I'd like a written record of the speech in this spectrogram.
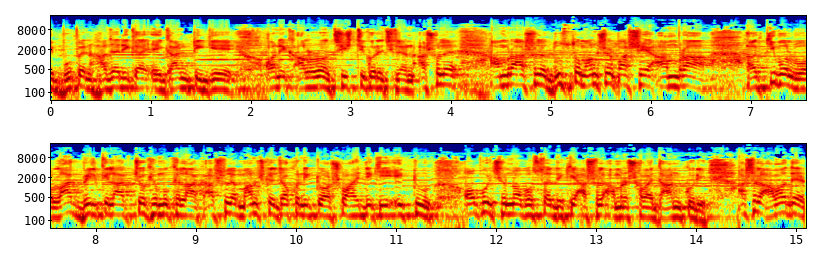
এই ভূপেন হাজারিকা এই গানটি গেয়ে অনেক আলোড়ন সৃষ্টি করেছিলেন। আসলে আমরা আসলে দুস্থ মানুষের পাশে আমরা কি বলব, লাখ ভিলকি লাখ, চোখে মুখে লাখ। আসলে মানুষকে যখন একটু অসহায় দেখি, একটু অপরিচ্ছন্ন অবস্থায় দেখি, আসলে আমরা সবাই দান করি। আসলে আমাদের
